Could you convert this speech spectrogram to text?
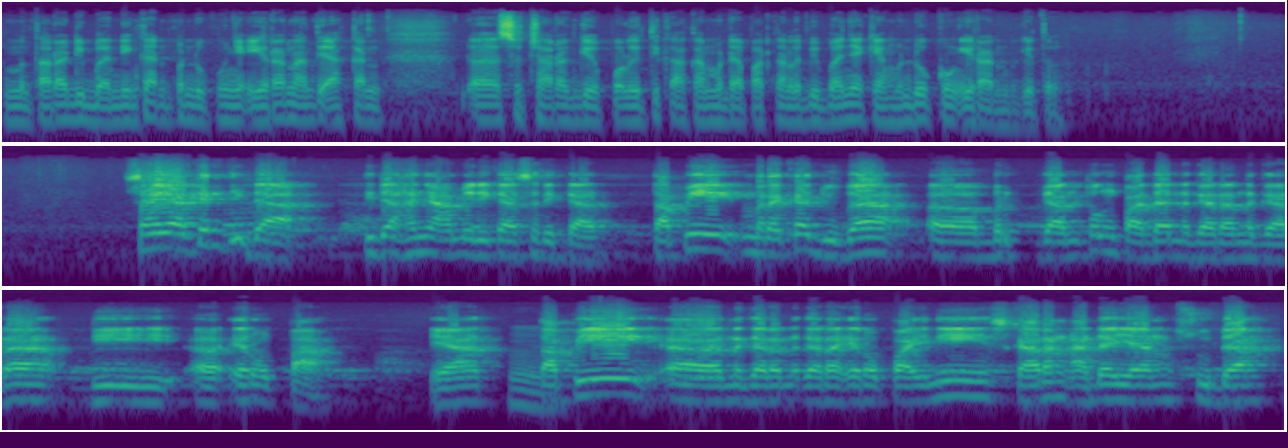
sementara dibandingkan pendukungnya Iran nanti akan uh, secara geopolitik akan mendapatkan lebih banyak yang mendukung Iran begitu. Saya yakin tidak, tidak hanya Amerika Serikat, tapi mereka juga uh, bergantung pada negara-negara di uh, Eropa, ya. Hmm. Tapi negara-negara uh, Eropa ini sekarang ada yang sudah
